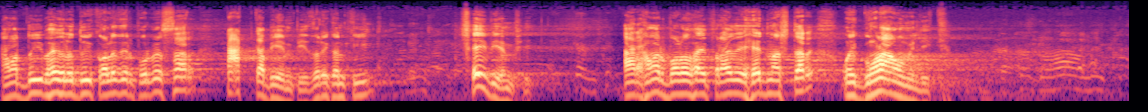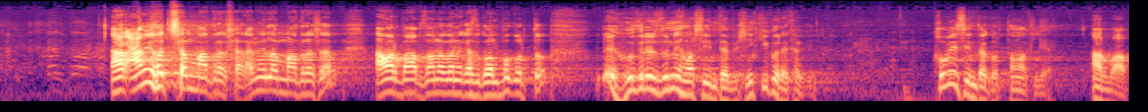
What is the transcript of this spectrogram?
আমার দুই ভাই হলো দুই কলেজের প্রফেসর, টাটকা বিএমপি এখন কি? সেই বিএমপি আর আমার বড় ভাই প্রাইভেট হেডমাস্টার, ওই গোড়া আওয়ামী লীগ। আর আমি হচ্ছিলাম মাদ্রাসার, আমি হলাম মাদ্রাসার। আমার বাপ জনগণের কাছে গল্প করতো, এই হুজুরের জন্যই আমার চিন্তা বেশি, কী করে খাবি? খুবই চিন্তা করতাম আসলে আর বাপ।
